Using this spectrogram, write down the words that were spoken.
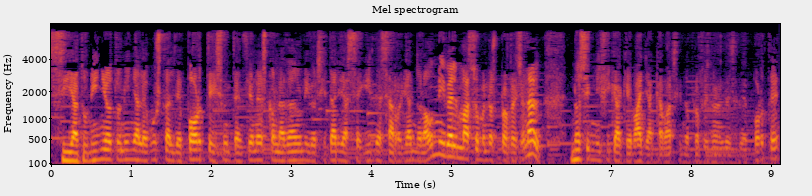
si a tu niño o tu niña le gusta el deporte y su intención es con la edad universitaria seguir desarrollándolo a un nivel más o menos profesional, no significa que vaya a acabar siendo profesional de ese deporte.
